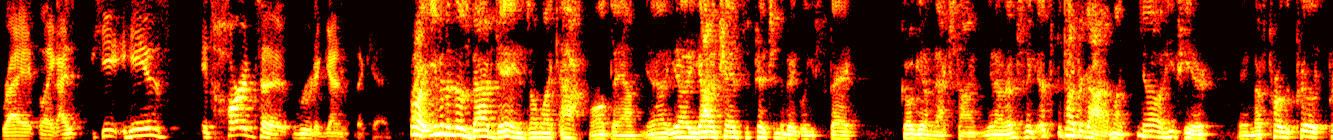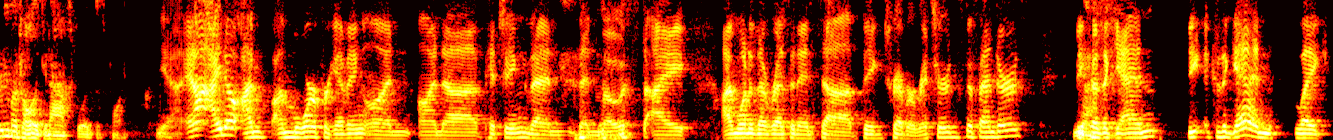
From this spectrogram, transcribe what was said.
right? Like I he he is. It's hard to root against the kid. Right, even in those bad games, I'm like, ah, well, damn, you know, you know, you got a chance to pitch in the big leagues today. Go get him next time. You know, that's the that's the type of guy. I'm like, you know, he's here, and that's probably pretty, pretty much all he can ask for at this point. Yeah, and I, I know I'm I'm more forgiving on on uh, pitching than than most. I I'm one of the resident uh, big Trevor Richards defenders because Yes. again because again like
